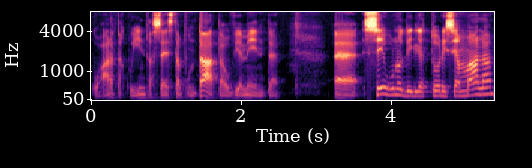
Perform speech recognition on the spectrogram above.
quarta, quinta, sesta puntata ovviamente. Eh, se uno degli attori si ammala,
